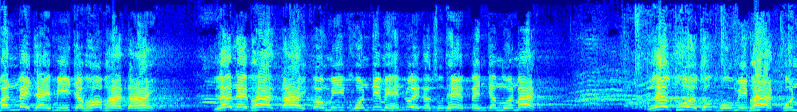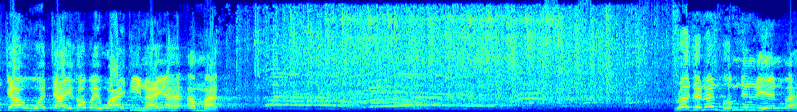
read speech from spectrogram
มันไม่ใช่มีเฉพาะภาคใต้แล้วในภาคใต้ก็มีคนที่ไม่เห็นด้วยกับสุเทพเป็นจำนวนมาก แล้วทั่วทุกภูมิภาคคุณจะเอาหัวใจเขาไปไว้ที่ไหนอะอมัดเพราะฉะนั้นผมจึงเรียนว่า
